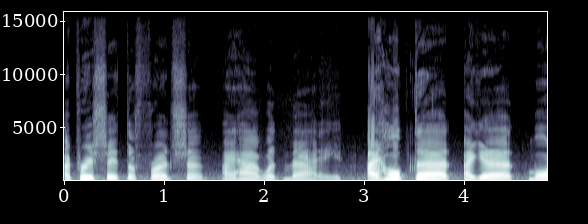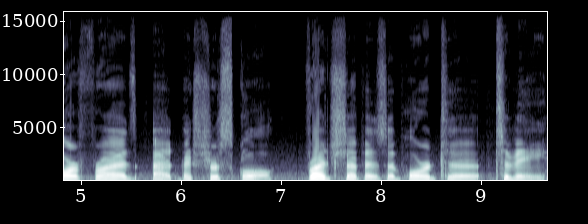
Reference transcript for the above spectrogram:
I appreciate the friendship I have with Maddie. I hope that I get more friends at Mixter School. Friendship is important to, to me.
